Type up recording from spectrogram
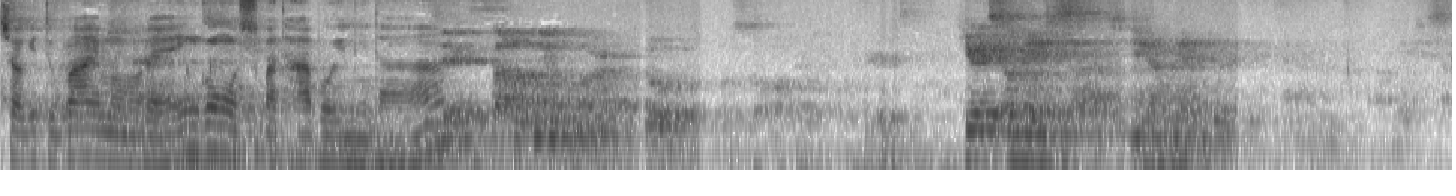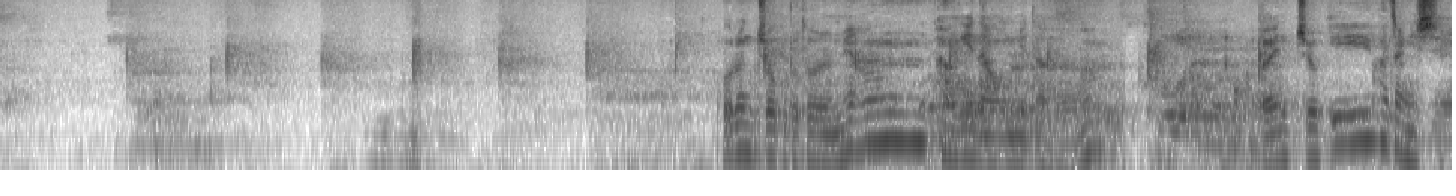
저기 두바이 몰의 인공호수가 다 보입니다. Here it's only exercise. You don't get 오른쪽으로 돌면 방이 나옵니다. 왼쪽이 화장실.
